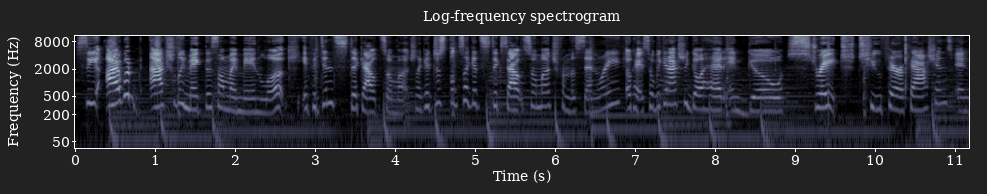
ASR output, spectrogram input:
See, I would actually make this on my main look if it didn't stick out so much. Like, it just looks like it sticks out so much from the Senri. Okay, so we can actually go ahead and go straight to Faira Fashions and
